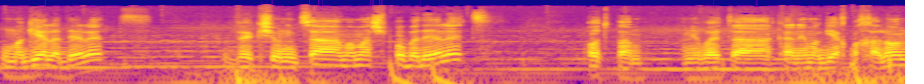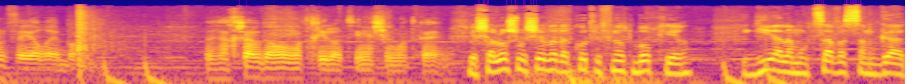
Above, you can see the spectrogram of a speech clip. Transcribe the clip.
הוא מגיע לדלת, וכשהוא נמצא ממש פה בדלת, עוד פעם, אני רואה את הקנה מגיח בחלון ויורה בו. ועכשיו גם הוא מתחיל להוציא נשימות כאלה. בשלוש ושבע דקות לפנות בוקר, הגיע למוצב הסמג"ד,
